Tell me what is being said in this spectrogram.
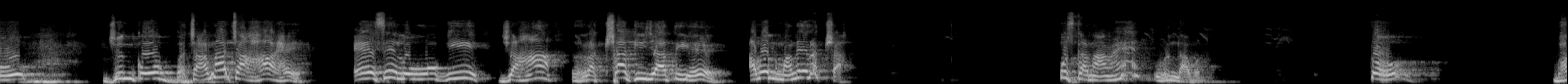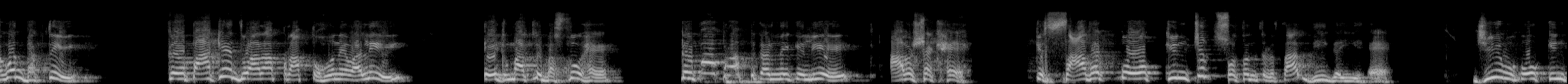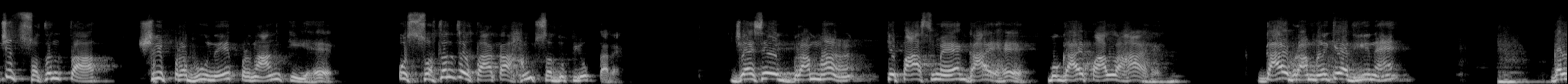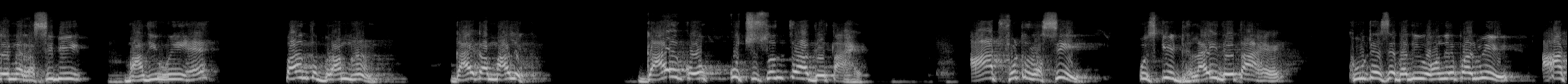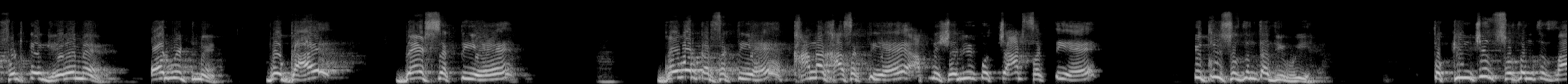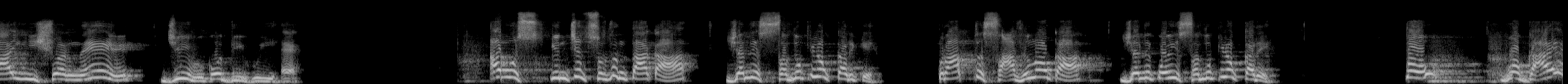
जिनको बचाना चाहा है, ऐसे लोगों की जहाँ रक्षा की जाती है अवन माने रक्षा। उसका नाम है वृंदावन। तो भगवत भक्ति कृपा के द्वारा प्राप्त होने वाली एकमात्र वस्तु है, कृपा प्राप्त करने के लिए आवश्यक है। कि साधक को किंचित स्वतंत्रता दी गई है। जीव को किंचित स्वतंत्रता श्री प्रभु ने प्रदान की है। उस स्वतंत्रता का हम सदुपयोग करें। जैसे एक ब्राह्मण के पास में गाय है, वो गाय पाल रहा है। गाय ब्राह्मण के अधीन है। गले में रस्सी भी बांधी हुई है। परंतु ब्राह्मण, गाय का मालिक, गाय को कुछ स्वतंत्रता देता है। आठ फुट रस्सी उसकी ढिलाई देता है, खूंटे से बधी होने पर भी आठ फुट के घेरे में ऑर्बिट में, वो गाय बैठ सकती है, गोबर कर सकती है, खाना खा सकती है, अपने शरीर को चाट सकती है, इतनी स्वतंत्रता दी हुई है। तो किंचित स्वतंत्रता ईश्वर ने जीव को दी हुई है। अब उस किंचित स्वतंत्रता का यदि सदुपयोग करके, प्राप्त साधनों का यदि कोई सदुपयोग करे तो वो गाय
